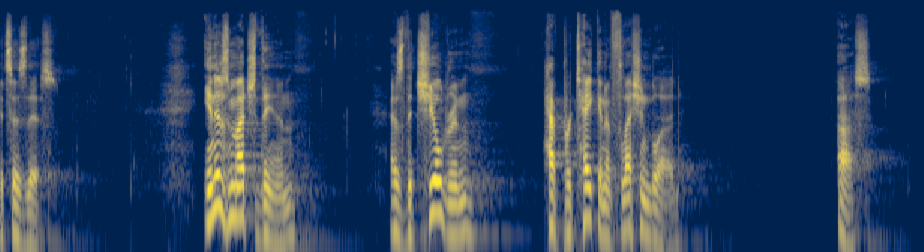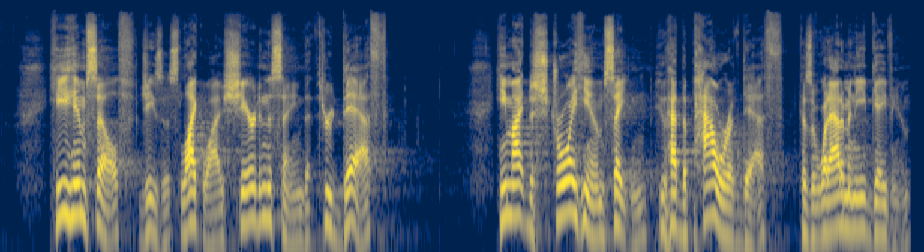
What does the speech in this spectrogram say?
It says this Inasmuch then as the children have partaken of flesh and blood, us, he himself, Jesus, likewise shared in the same, that through death, he might destroy him, Satan, who had the power of death because of what Adam and Eve gave him,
